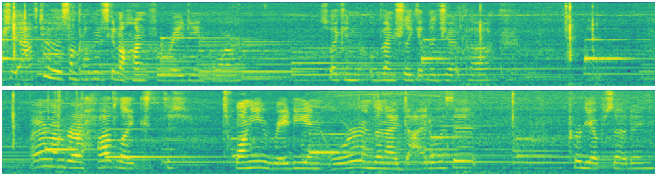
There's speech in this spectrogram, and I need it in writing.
Actually, after this, I'm probably just gonna hunt for radiant ore. So I can eventually get the jetpack. I remember I had like 20 radiant ore and then I died with it. Pretty upsetting.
